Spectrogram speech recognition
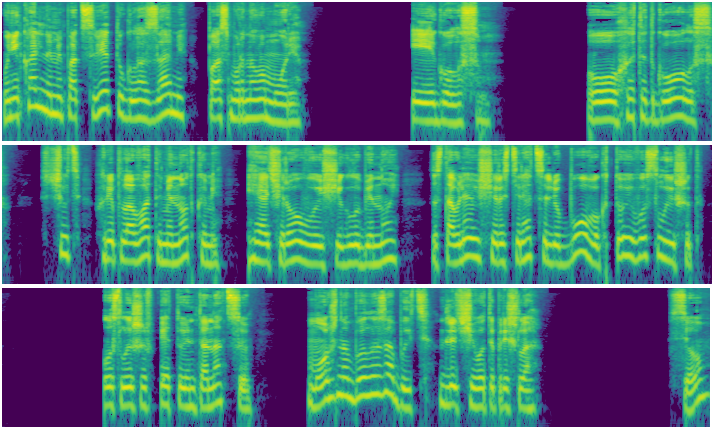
уникальными по цвету глазами пасмурного моря. И голосом. Ох, этот голос с чуть хрипловатыми нотками и очаровывающей глубиной, заставляющий растеряться любого, кто его слышит. Услышав эту интонацию, можно было забыть, для чего ты пришла. Все,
